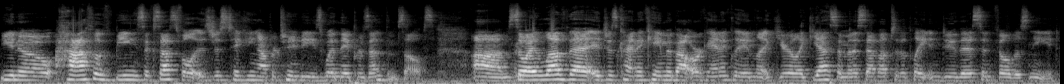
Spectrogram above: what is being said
you know, half of being successful is just taking opportunities when they present themselves. Um, so I love that it just kind of came about organically and like you're like, yes, I'm going to step up to the plate and do this and fill this need.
